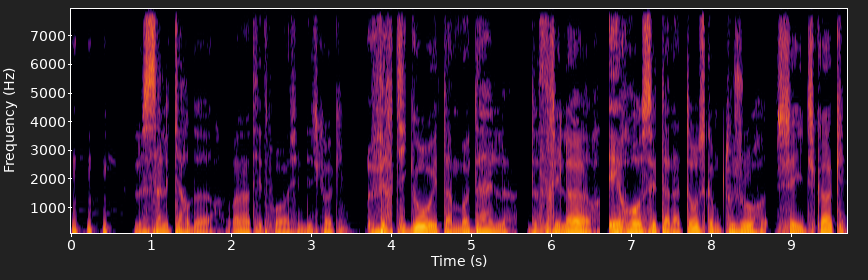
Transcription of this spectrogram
le sale quart d'heure. Voilà un titre pour un film d'Hitchcock. Vertigo est un modèle de thriller, Eros et Thanatos comme toujours chez Hitchcock,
